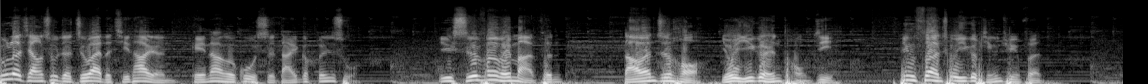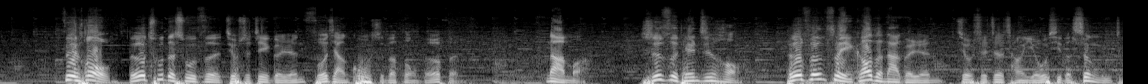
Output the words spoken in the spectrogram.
除了讲述者之外的其他人给那个故事打一个分数，以十分为满分。打完之后由一个人统计，并算出一个平均分。最后得出的数字就是这个人所讲故事的总得分。那么，十四天之后，得分最高的那个人就是这场游戏的胜利者。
